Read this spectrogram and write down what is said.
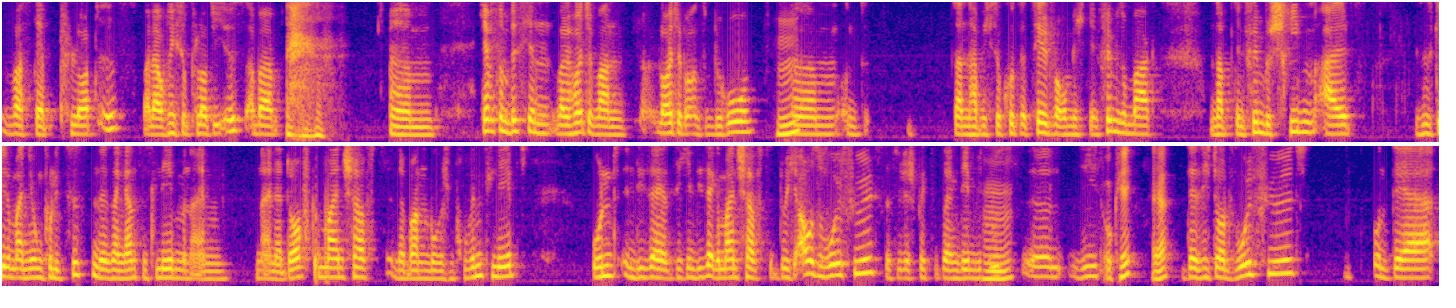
was der Plot ist, weil er auch nicht so plotty ist, aber ähm, ich habe so ein bisschen, weil heute waren Leute bei uns im Büro hm. ähm, und dann habe ich so kurz erzählt, warum ich den Film so mag und habe den Film beschrieben als, es geht um einen jungen Polizisten, der sein ganzes Leben in, einem, in einer Dorfgemeinschaft in der brandenburgischen Provinz lebt und in dieser, sich in dieser Gemeinschaft durchaus wohlfühlt. Das widerspricht sozusagen dem, wie mhm. du es äh, siehst. Okay, ja. Der sich dort wohlfühlt und der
